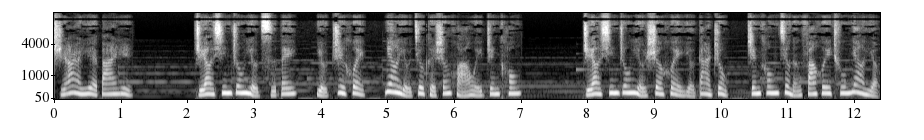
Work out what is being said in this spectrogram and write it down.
十二月八日，只要心中有慈悲、有智慧，妙有就可升华为真空；只要心中有社会、有大众，真空就能发挥出妙有。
